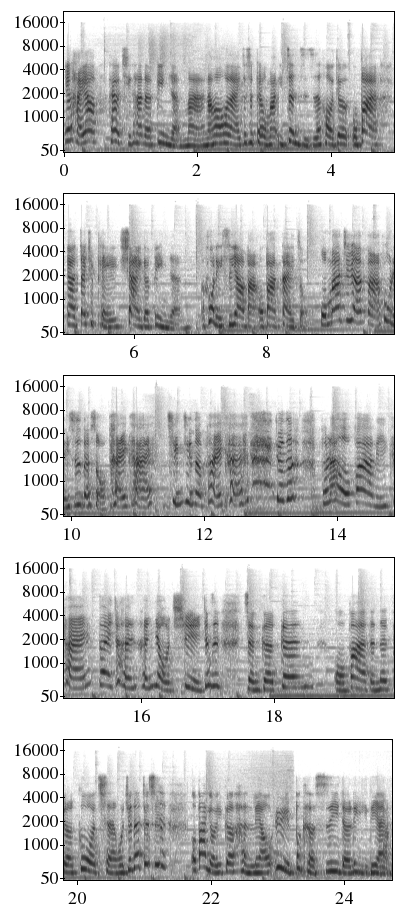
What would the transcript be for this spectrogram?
因为还要还有其他的病人嘛，然后后来就是陪我妈一阵子之后，就我爸要再去陪下一个病人，护理师要把我爸带走，我妈居然把护理师的手拍开，轻轻的拍开，就是不让我爸离开，对，就很很有趣，就是整个跟我爸的那个过程，我觉得就是我爸有一个很疗愈、不可思议的力量，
